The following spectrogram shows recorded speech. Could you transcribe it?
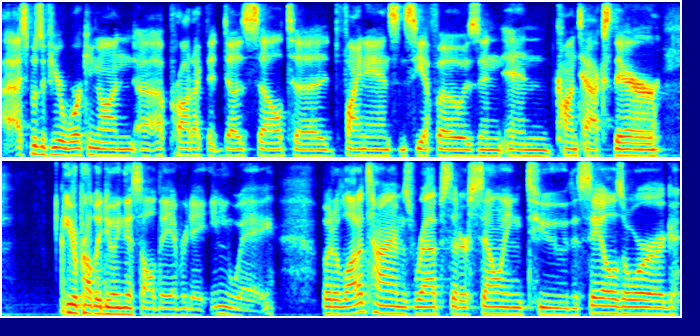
I suppose if you're working on a product that does sell to finance and CFOs and, and contacts there, you're probably doing this all day, every day anyway. But a lot of times, reps that are selling to the sales org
